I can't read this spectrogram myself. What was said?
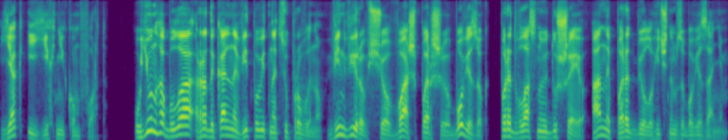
як і їхній комфорт. У Юнга була радикальна відповідь на цю провину. Він вірив, що ваш перший обов'язок перед власною душею, а не перед біологічним зобов'язанням.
